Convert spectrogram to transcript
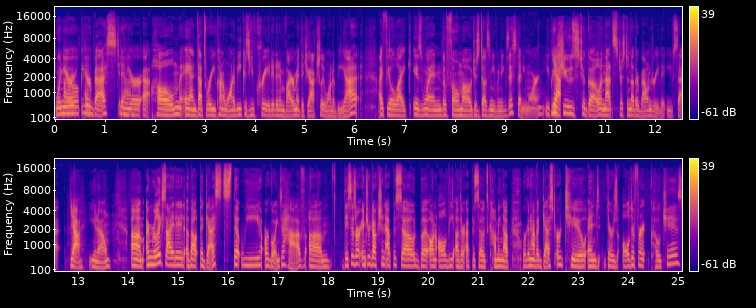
When you're oh, okay. your best and you're at home and that's where you kind of want to be because you've created an environment that you actually want to be at, I feel like is when the FOMO just doesn't even exist anymore. You can yeah. choose to go and that's just another boundary that you set. Yeah. You know, um, I'm really excited about the guests that we are going to have. Um, this is our introduction episode, but on all the other episodes coming up, we're going to have a guest or two, and there's all different coaches,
